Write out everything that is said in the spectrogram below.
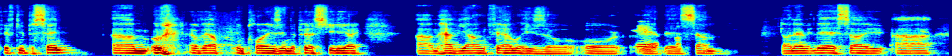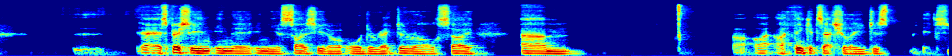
fifty percent um, of, our employees in the Perth studio um, have young families or, or yeah. there's some dynamic there. So, uh, especially in, in, the in the associate or, or director role. So, um, I, I, think it's actually just it's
